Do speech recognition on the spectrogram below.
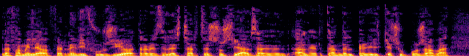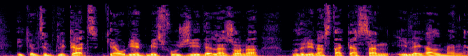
La família va fer-ne difusió a través de les xarxes socials alertant del perill que suposava i que els implicats, que haurien vist fugir de la zona, podrien estar caçant il·legalment.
